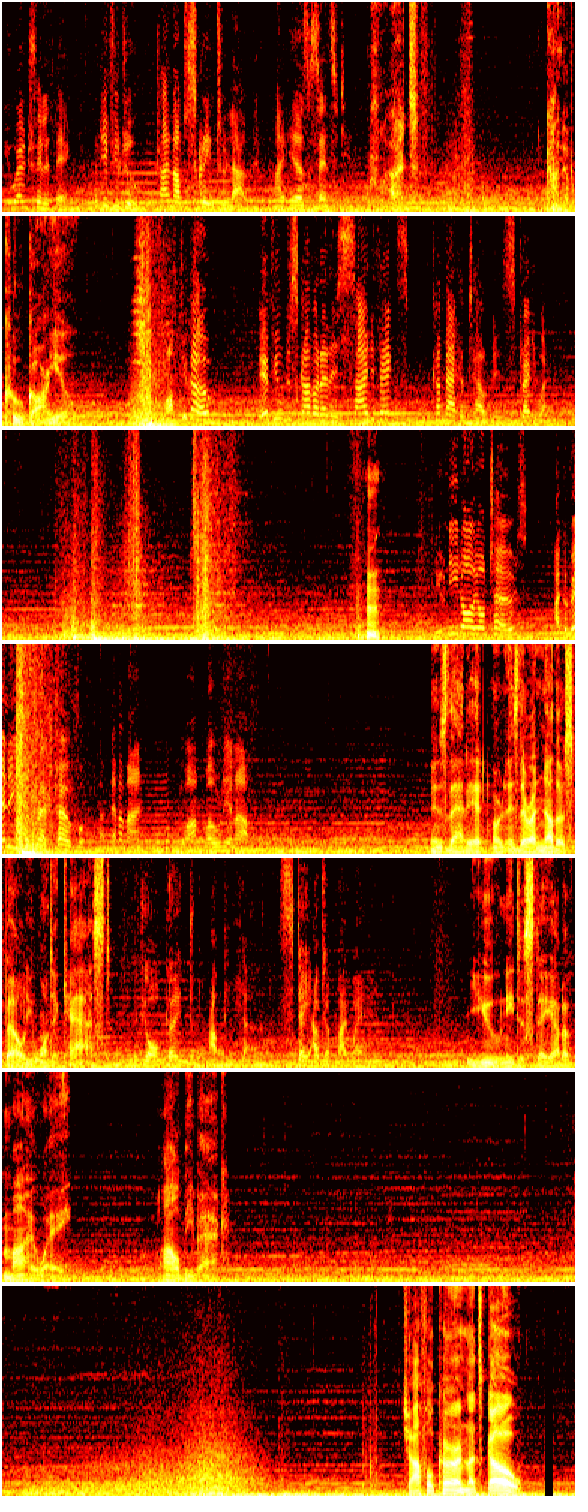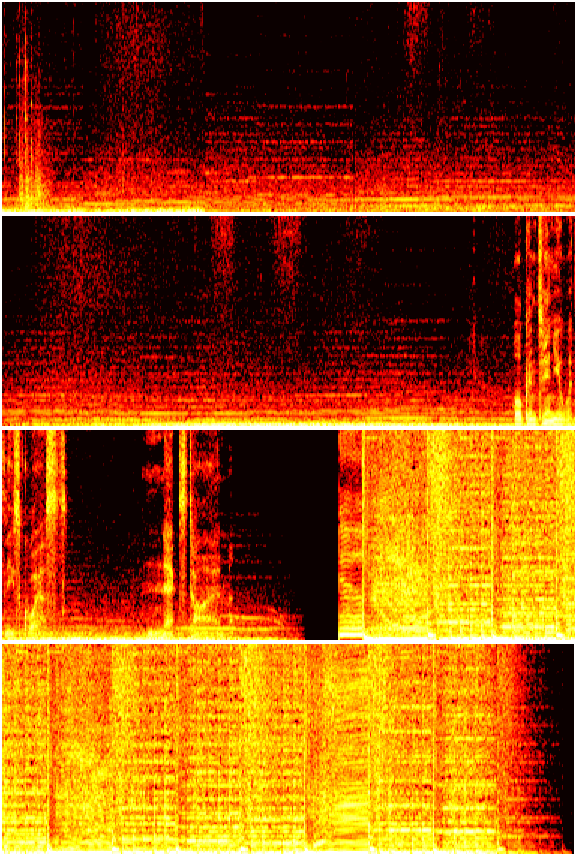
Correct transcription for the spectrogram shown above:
You won't feel a thing, but if you do, try not to scream too loud. My ears are sensitive. What kind of kook are you? Off you go. If you discover any side effects, come back and tell me straight away. Hmm. Do you need all your toes? I could really use a fresh toe for... No, never mind. You aren't moldy enough. Is that it, or is there another spell you want to cast? If you're going to be up here, stay out of my way. You need to stay out of my way. I'll be back. Chaffel Kern, let's go. We'll continue with these quests next time. you.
